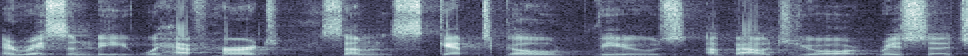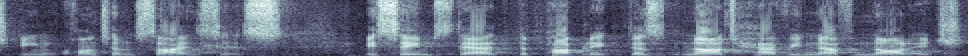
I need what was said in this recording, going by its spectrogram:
And recently, we have heard some skeptical views about your research in quantum sciences. It seems that the public does not have enough knowledge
